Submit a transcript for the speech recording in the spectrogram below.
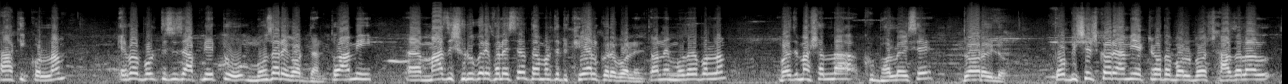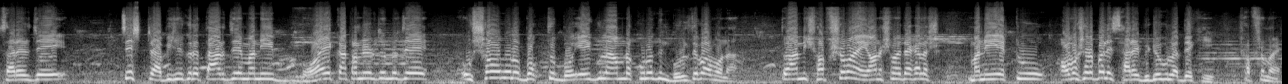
তাহাকিক করলাম। এবার বলতেছে যে, আপনি একটু মোজারে গর্দান তো আমি মাঝে শুরু করে ফেলেছিলাম তো আমার একটু খেয়াল করে বলেন। তখন আমি মোজারে বললাম, বলে যে মাসাল্লাহ খুব ভালো হয়েছে, দোয়া রইল। তো বিশেষ করে আমি একটা কথা বলব, শাহজালাল স্যারের যে চেষ্টা বিশেষ করে তার যে মানে ভয় কাটানোর জন্য যে উৎসাহমূলক বক্তব্য এইগুলো আমরা কোনোদিন ভুলতে পারব না। তো আমি সবসময় অনেক সময় দেখালে মানে একটু অবসর পেলে স্যারের ভিডিওগুলো দেখি সবসময়।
